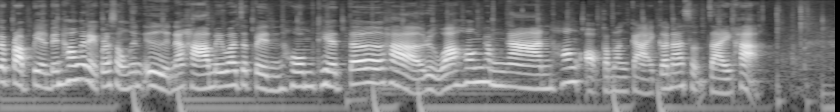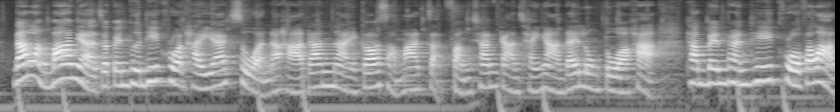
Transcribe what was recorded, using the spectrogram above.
จะปรับเปลี่ยนเป็นห้องอเนกประสงค์อื่นๆนะคะ ไม่ว่าจะเป็นโฮมเทเตอร์ค่ะ หรือว่าห้องทำงาน ห้องออกกำลังกายก็น่าสนใจค่ะด้านหลังบ้านเนี่ยจะเป็นพื้นที่ครัวไทยแยกส่วนนะคะ ด้านในก็สามารถจัดฟังก์ชันการใช้งานได้ลงตัวค่ะทำเป็นแผนที่ครัวฝรั่ง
